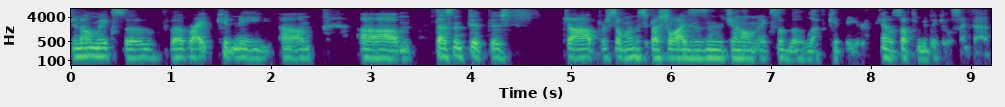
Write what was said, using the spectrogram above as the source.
genomics of the right kidney um, um, doesn't fit this job for someone who specializes in the genomics of the left kidney or you know, something ridiculous like that.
